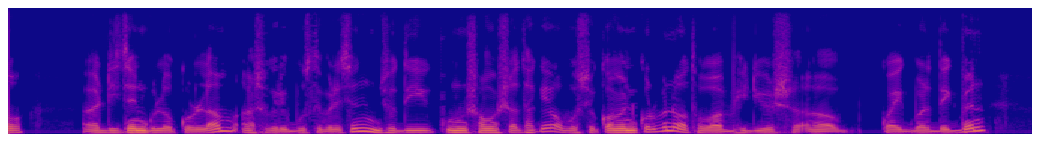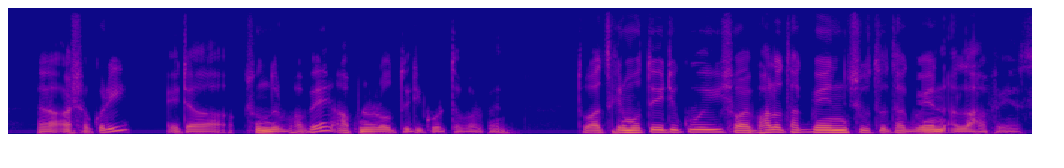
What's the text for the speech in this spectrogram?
ডিজাইনগুলো করলাম, আশা করি বুঝতে পেরেছেন। যদি কোনো সমস্যা থাকে, অবশ্যই কমেন্ট করবেন অথবা ভিডিও কয়েকবার দেখবেন। আশা করি এটা সুন্দরভাবে আপনারাও তৈরি করতে পারবেন। তো আজকের মতো এটুকুই সবাই ভালো থাকবেন, সুস্থ থাকবেন। আল্লাহ হাফেজ।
